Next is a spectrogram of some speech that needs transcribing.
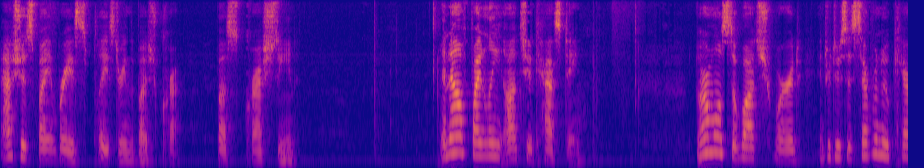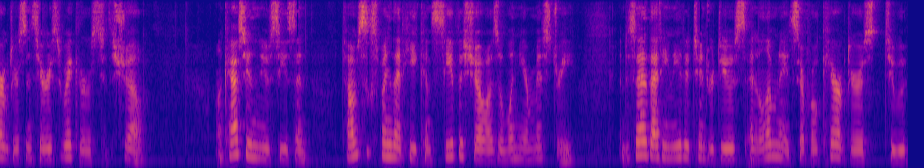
Ashes by Embrace plays during the bus, cra- bus crash scene. And now, finally, on to casting. Normal is the watchword introduces several new characters and series regulars to the show. On casting the new season, Thomas explained that he conceived the show as a one year mystery and decided that he needed to introduce and eliminate several characters to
